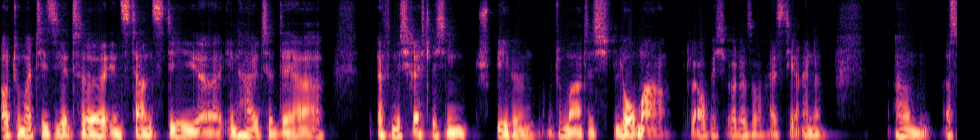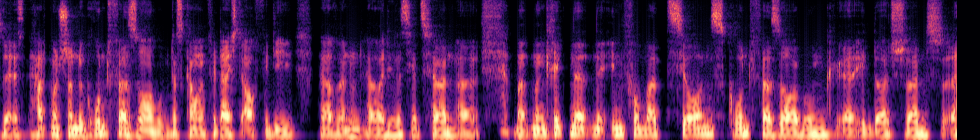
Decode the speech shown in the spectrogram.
automatisierte Instanz, die äh, Inhalte der öffentlich-rechtlichen spiegeln, automatisch. Loma, glaube ich, oder so heißt die eine. Ähm, also da ist, hat man schon eine Grundversorgung. Das kann man vielleicht auch für die Hörerinnen und Hörer, die das jetzt hören, äh, man, man, kriegt eine, eine Informationsgrundversorgung äh, in Deutschland, äh,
